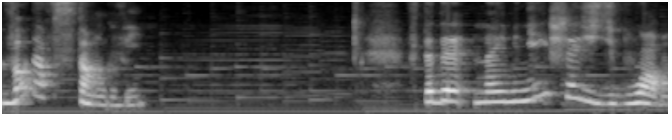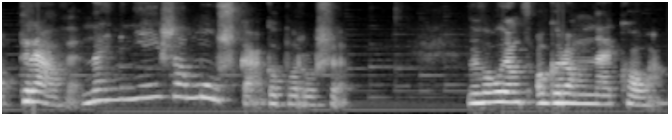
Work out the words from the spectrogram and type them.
woda w stągwi. Wtedy najmniejsze źdźbło trawy, najmniejsza muszka go poruszy, wywołując ogromne koła.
